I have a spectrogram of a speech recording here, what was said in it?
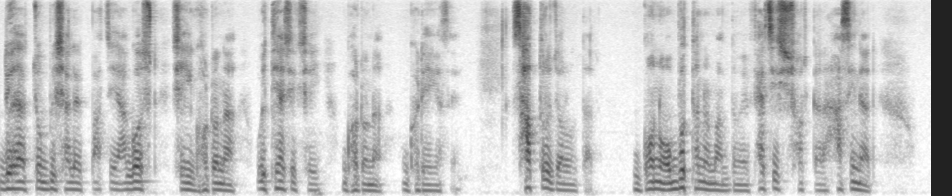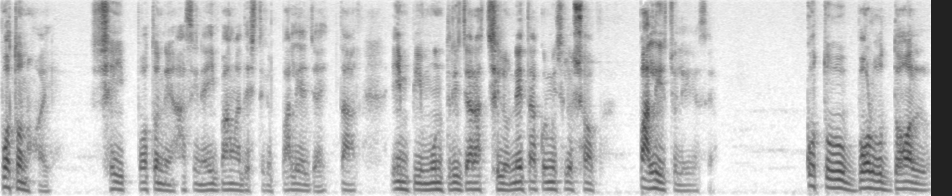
দুই হাজার চব্বিশ সালের পাঁচই আগস্ট সেই ঘটনা, ঐতিহাসিক সেই ঘটনা ঘটে গেছে। ছাত্র জনতার গণ অভ্যুত্থানের মাধ্যমে ফ্যাসিস সরকার হাসিনার পতন হয়। সেই পতনে হাসিনা এই বাংলাদেশ থেকে পালিয়ে যায়। তার এমপি, মন্ত্রী যারা ছিল, নেতাকর্মী ছিল সব পালিয়ে চলে গেছে। কত বড় দল,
